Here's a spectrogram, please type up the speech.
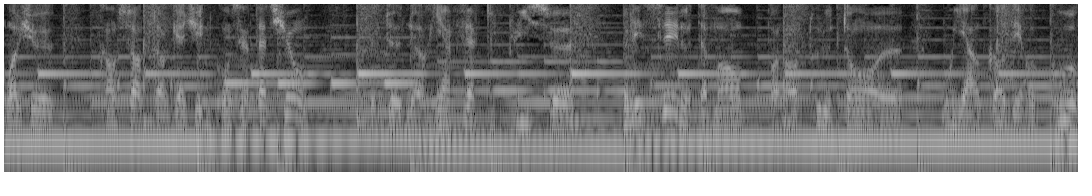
Moi, je ferai en sorte d'engager une concertation, de ne rien faire qui puisse blesser, notamment pendant tout le temps euh, où il y a encore des recours,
